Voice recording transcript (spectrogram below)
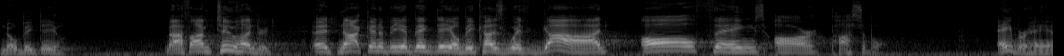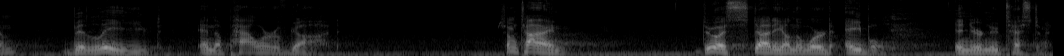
no big deal. Now, if I'm 200, it's not going to be a big deal because with God, all things are possible. Abraham believed in the power of God. Sometime, do a study on the word able in your New Testament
